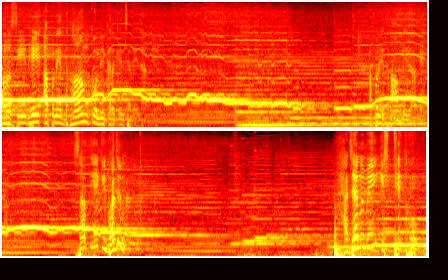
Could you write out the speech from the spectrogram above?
और सीधे अपने धाम को लेकर के चले जाते अपने धाम ले जाते हैं। शर्त ये कि भजन। भजन में स्थित हो।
